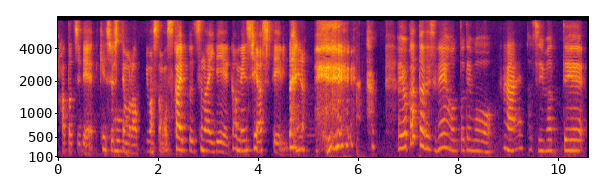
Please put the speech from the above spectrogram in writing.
形で研修してもらいました。もうスカイプつないで画面シェアしてみたいな。よかったですね、本当でも。はい。始まって、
